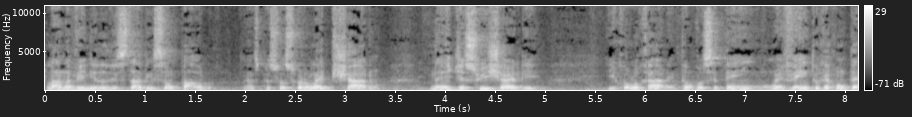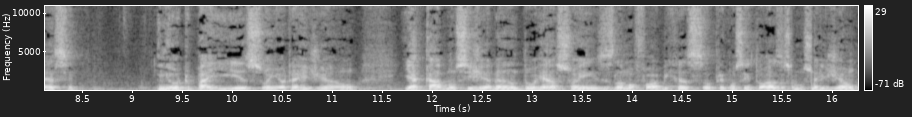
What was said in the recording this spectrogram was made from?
lá na Avenida do Estado, em São Paulo. As pessoas foram lá e picharam, né, de Sui Charlie, e colocaram. Então você tem um evento que acontece em outro país ou em outra região e acabam se gerando reações islamofóbicas ou preconceituosas sobre a região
